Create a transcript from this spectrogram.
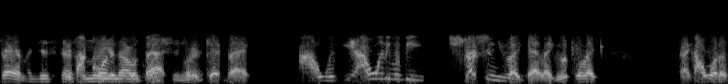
fam, if I guess that's if a million dollar question, right? get back, I would, yeah, I wouldn't even be stressing you like that, like looking like, like I want to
